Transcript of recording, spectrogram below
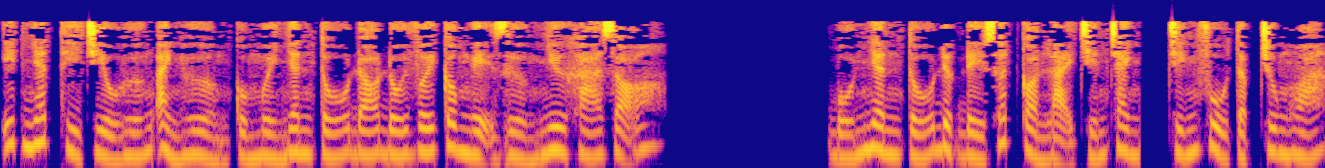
Ít nhất thì chiều hướng ảnh hưởng của 10 nhân tố đó đối với công nghệ dường như khá rõ. Bốn nhân tố được đề xuất còn lại chiến tranh, chính phủ tập trung hóa,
